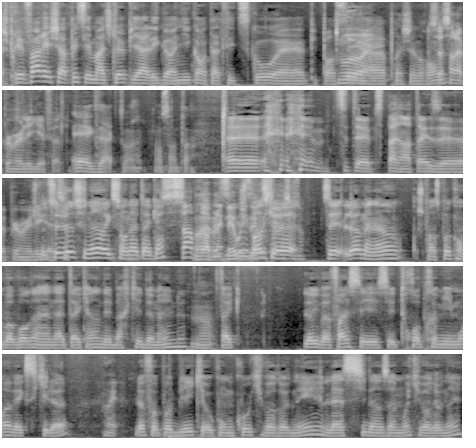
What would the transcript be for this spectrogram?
je préfère échapper ces matchs-là, puis aller gagner contre Atletico, euh, puis passer à la prochaine De ronde. toute façon, la Premier League est faite. Exact, on s'entend. Euh, petite, euh, petite parenthèse euh, Premier League. Peux-tu juste finir avec son attaquant? Sans problème. Mais oui, je pense oui, que, là, maintenant, je pense pas qu'on va voir un attaquant débarquer demain, là. Non. Fait que, là, il va faire ses, ses trois premiers mois avec ce qu'il a. Oui. Là, faut pas oublier qu'il y a Okonko qui va revenir, Lassie dans un mois qui va revenir.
